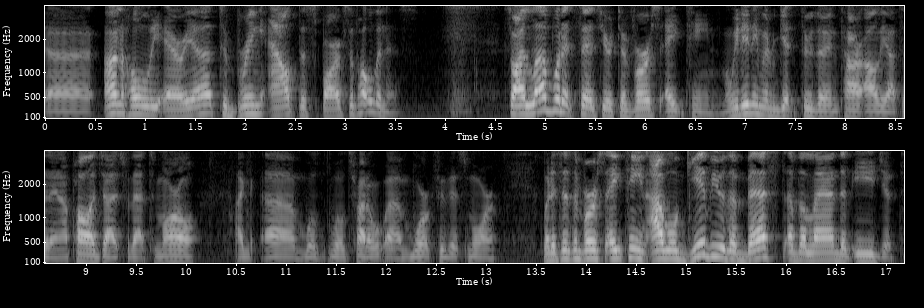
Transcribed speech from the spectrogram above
uh, unholy area to bring out the sparks of holiness. So I love what it says here to verse 18. We didn't even get through the entire Aliyah today, and I apologize for that. Tomorrow I, um, we'll, we'll try to um, work through this more. But it says in verse 18, I will give you the best of the land of Egypt.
